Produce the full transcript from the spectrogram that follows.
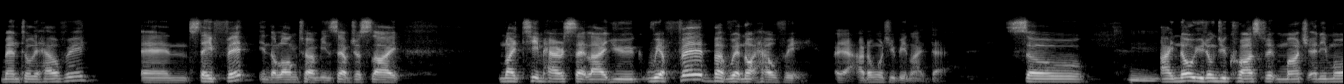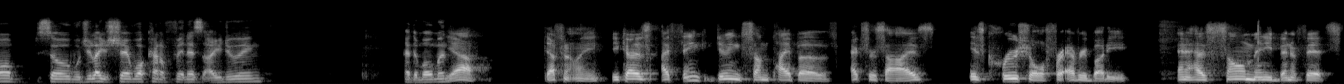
mentally healthy and stay fit in the long term instead of just like like Tim Harris said, like you we are fit but we're not healthy. Yeah, I don't want you being like that. So mm. I know you don't do CrossFit much anymore. So would you like to share what kind of fitness are you doing at the moment? Yeah, definitely. Because I think doing some type of exercise is crucial for everybody and it has so many benefits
